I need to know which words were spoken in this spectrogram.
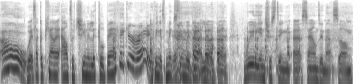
oh where it's like a piano out of tune a little bit. i think you're right I think it's mixed in with that a little bit. Really interesting uh, sounds in that song.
